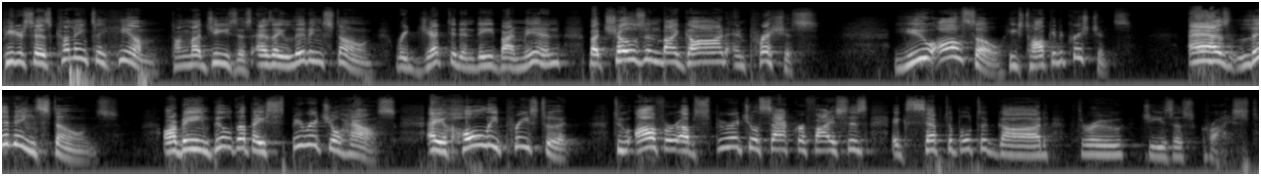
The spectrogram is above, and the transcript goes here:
Peter says, Coming to him, talking about Jesus, as a living stone, rejected indeed by men, but chosen by God and precious. You also, he's talking to Christians, as living stones, are being built up a spiritual house, a holy priesthood, to offer up spiritual sacrifices acceptable to God through Jesus Christ.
